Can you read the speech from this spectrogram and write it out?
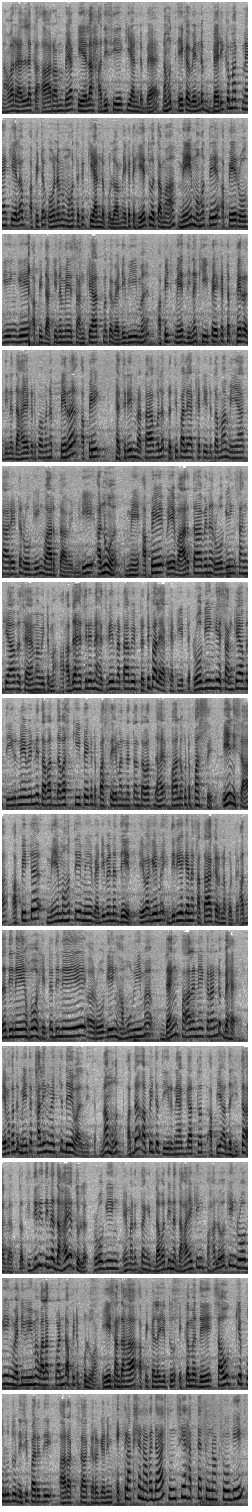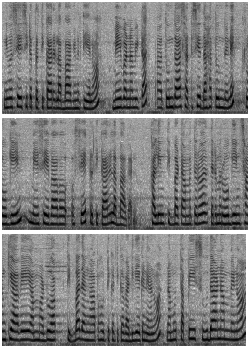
නව රැල්ලක ආරම්භයක් කියලා හදිසියේ කියන්න බෑ. නමුත් ඒක වෙන්න බැරිකමක් නෑ කියලා අපිට ඕනෑම මොහොතක කියන්න පුළුවන්. ඒකට හේතුව තමා මේ මොහොතේ අපේ රෝගීන්ගේ අපි දකින මේ සංඛ්‍යාත්මක වැඩිවීම අපි මේ දින කීපයකට පෙර දින 10කට පමණ පෙර අපේ හැසිරීම් රටාවල ප්‍රතිඵලයක් හැටියට තමයි මේ ආකාරයට රෝගීන් වාර්තා වෙන්නේ. ඒ අනුව මේ අපේ මේ වාර්තා වෙන රෝගීන් සංඛ්‍යාව සෑම විටම අද හැසිරෙන හැසිරීම් රටාවේ ප්‍රතිඵලයක් හැටියට රෝගීන්ගේ සංඛ්‍යාව තීරණය වෙන්නේ තවත් දවස් කීපයකට පස්සේ එහෙමත් නැත්නම් තවත් 10ක් 15කට පස්සේ. ඒ නිසා අපිට මේ මොහොතේ මේ වැඩි වෙන දේත් ඒ වගේම ඉදිරිය ගැන කතා කරනකොට අද දිනේ හෝ හෙට දිනේ රෝගීන් හමුවීම දැන් පාලනය කරන්න බෑ. ඒ මොකද මේට කලින් වෙච්ච දේවල් නිසා. නමුත් අද අපිට තීරණයක් ගත්තොත් අපි අද හිතාගත්තොත් ඉදිරි දින 10 තුල රෝගීන් එහෙම නැත්නම් දව දින 10කින් 15කින් රෝගීන් වැඩිවීම වළක්වන්න අපිට පුළුවන්. ඒ සඳහා අපි කළ යුතු එකම දේ සෞඛ්‍ය පුරුදු නිසි පරිදි ආරක්ෂා කර ගැනීම. එක් ලක්ෂ නවදස් තුන්සිය හැත්තැතුනක් රෝගීන් නිවසේ සිට ප්‍රතිකාර ලබාගෙන තියෙනවා. මේ වන විටත් තුන්දා සටසිය දහතුන් දෙනෙක් රෝගීන් මේ සේවාව ඔස්සේ ප්‍රතිකාර ලබා ගන්නවා. කලින් තිබ්බට අමතරව ඇත්තටම රෝගීන් සංඛ්‍යාවේ යම් අඩුවක් තිබ්බා. දැන් ආපහු ටික ටික වැඩි වෙගෙන යනවා. නමුත් අපි සූදානම් වෙනවා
